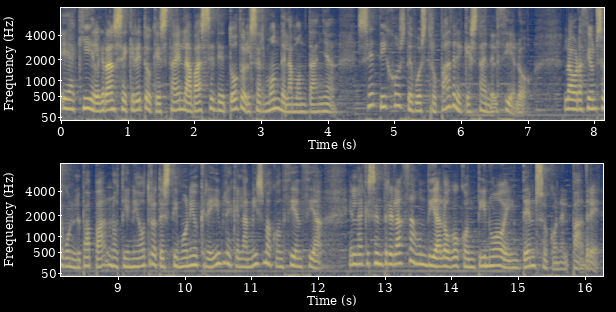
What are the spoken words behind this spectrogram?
He aquí el gran secreto que está en la base de todo el sermón de la montaña. Sed hijos de vuestro Padre que está en el cielo. La oración, según el Papa, no tiene otro testimonio creíble que la misma conciencia, en la que se entrelaza un diálogo continuo e intenso con el Padre.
